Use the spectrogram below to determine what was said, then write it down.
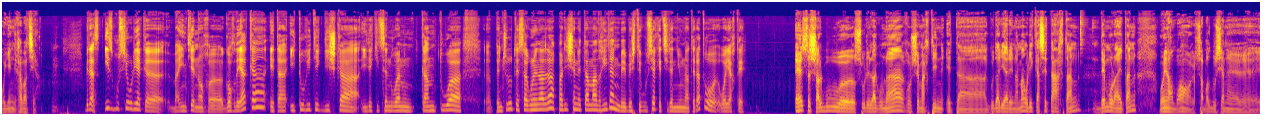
hoien grabatzia. Hmm. Beraz, izguzio horiek uh, ba intien hor gordeak, eta iturritik diska idekitzen duen kantua, uh, pentsu dut ezagunen adela, Parisen eta Madriden be beste guziak ez ziren niun ateratu, oai arte? Ez, salbu uh, zure laguna, Jose Martin eta Gudariaren ama, hori kaseta hartan, demoraetan, bueno, bon, zabaldu zian eh,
